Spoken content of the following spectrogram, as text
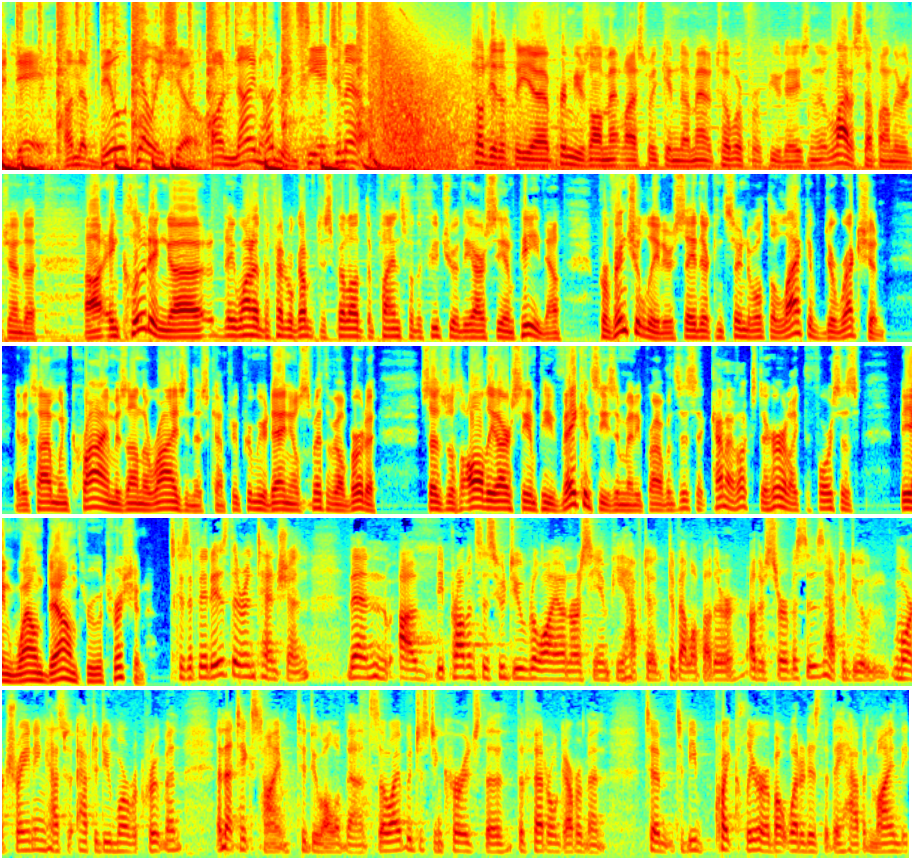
today on The Bill Kelly Show on 900 CHML. Told you that the uh, premiers all met last week in uh, Manitoba for a few days, and a lot of stuff on their agenda, uh, including uh, they wanted the federal government to spell out the plans for the future of the RCMP. Now, provincial leaders say they're concerned about the lack of direction at a time when crime is on the rise in this country. Premier Danielle Smith of Alberta says with all the RCMP vacancies in many provinces, it kind of looks to her like the force is being wound down through attrition. Because if it is their intention, then uh, the provinces who do rely on RCMP have to develop other other services, have to do more training, has have to do more recruitment, and that takes time to do all of that. So I would just encourage the the federal government to to be quite clear about what it is that they have in mind.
